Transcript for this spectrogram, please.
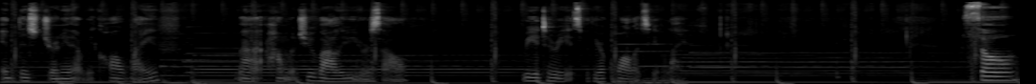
in this journey that we call life that how much you value yourself reiterates with your quality of life. So,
